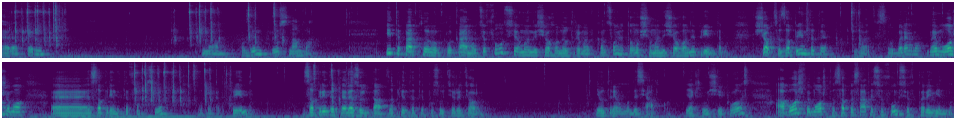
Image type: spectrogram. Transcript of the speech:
Return нам 1 плюс нам 2. І тепер, коли ми викликаємо цю функцію, ми нічого не отримаємо в консолі, тому що ми нічого не принтимо. Щоб це запринтити, давайте все оберемо. Ми можемо е, запринтити функцію. Наприклад, print запринтити результат, запринтити, по суті, return. І отримаємо десятку, як і очікувалось. Або ж ви можете записати цю функцію в перемінну.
